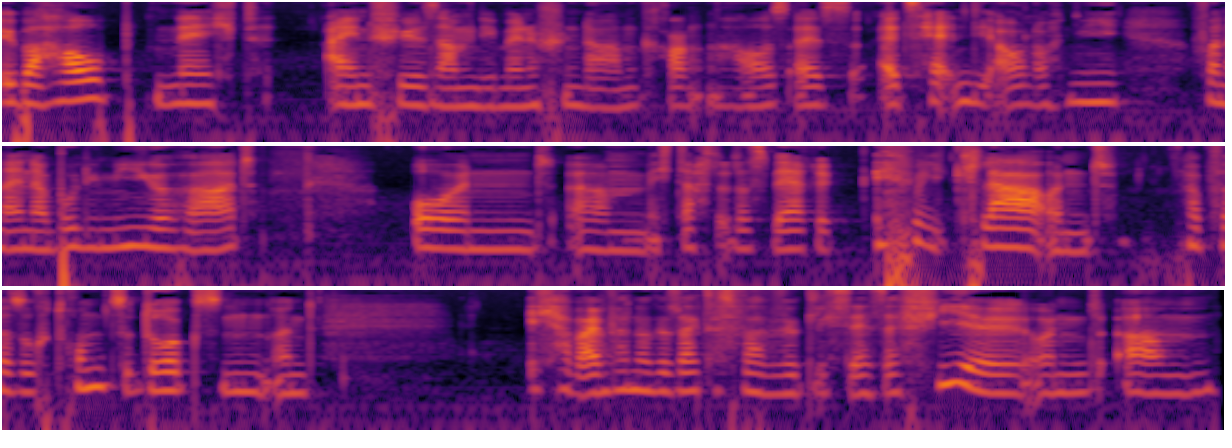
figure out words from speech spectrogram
überhaupt nicht einfühlsam, die Menschen da im Krankenhaus, als, als hätten die auch noch nie von einer Bulimie gehört. Und ähm, ich dachte, das wäre irgendwie klar und habe versucht rumzudrucksen und ich habe einfach nur gesagt, das war wirklich sehr, sehr viel und ähm,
